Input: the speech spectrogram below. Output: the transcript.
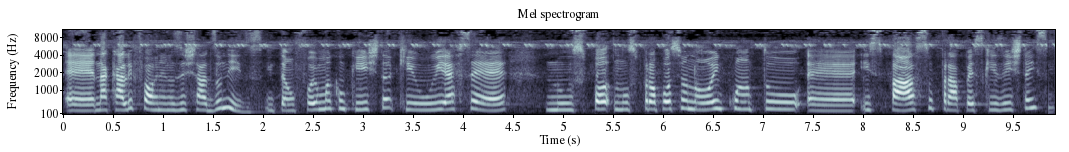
é, na Califórnia, nos Estados Unidos. Então, foi uma conquista que o IFCE nos, nos proporcionou enquanto é, espaço para pesquisa e extensão.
